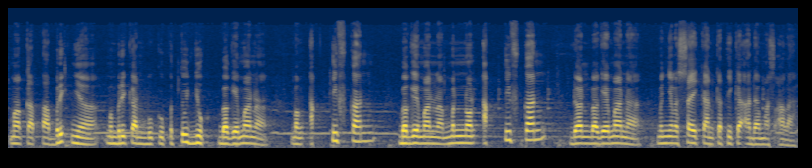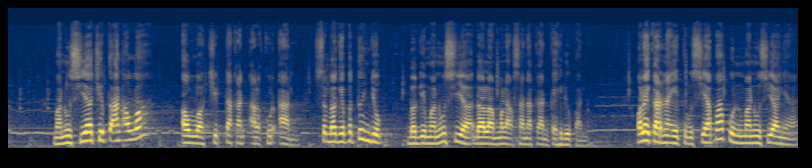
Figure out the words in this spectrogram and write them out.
maka pabriknya memberikan buku petunjuk bagaimana mengaktifkan, bagaimana menonaktifkan, dan bagaimana menyelesaikan ketika ada masalah. Manusia ciptaan Allah Allah ciptakan Al-Quran sebagai petunjuk bagi manusia dalam melaksanakan kehidupan. Oleh karena itu, siapa pun manusianya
